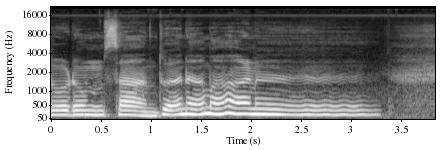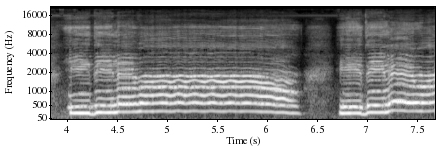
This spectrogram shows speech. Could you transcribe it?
തൊടും സാന്ത്വനമാണ്. ഇതിലെ വാ ഇതിലെ വാ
